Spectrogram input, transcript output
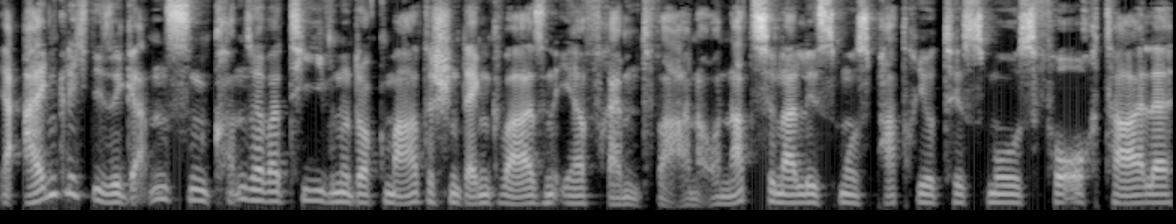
ja eigentlich diese ganzen konservativen und dogmatischen Denkweisen eher fremd waren. Auch Nationalismus, Patriotismus, Vorurteile.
